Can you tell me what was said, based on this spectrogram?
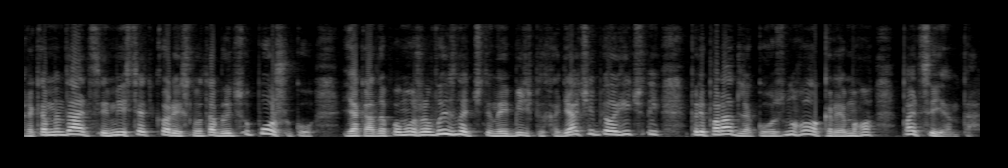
Рекомендації містять корисну таблицю пошуку, яка допоможе визначити найбільш підходячий біологічний препарат для кожного окремого пацієнта.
